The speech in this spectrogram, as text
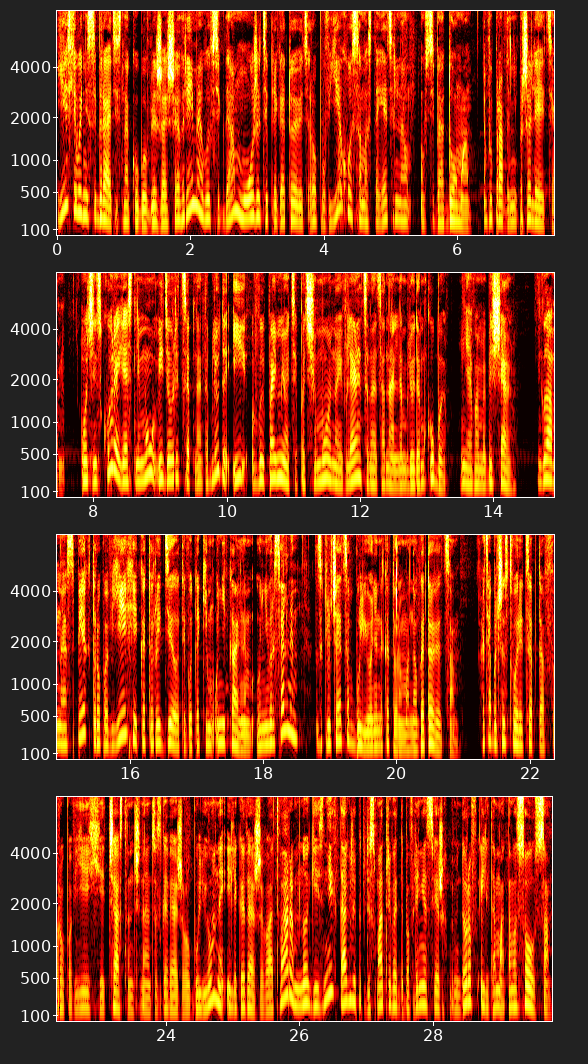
Если вы не собираетесь на Кубу в ближайшее время, вы всегда можете приготовить ропу в еху самостоятельно у себя дома. Вы, правда, не пожалеете. Очень скоро я сниму видеорецепт на это блюдо, и вы поймете, почему оно является национальным блюдом Кубы. Я вам обещаю. Главный аспект ропа вьехи, который делает его таким уникальным и универсальным, заключается в бульоне, на котором оно готовится. Хотя большинство рецептов ропа вьехи часто начинаются с говяжьего бульона или говяжьего отвара, многие из них также предусматривают добавление свежих помидоров или томатного соуса.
